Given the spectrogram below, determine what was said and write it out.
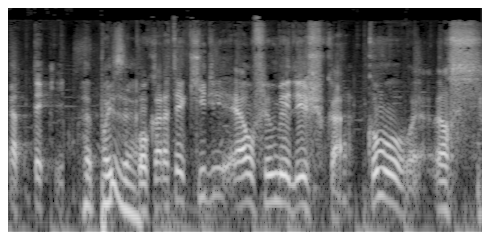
Karate Kid? Pois é. O Karate Kid é um filme lixo, cara. Como. Nossa.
